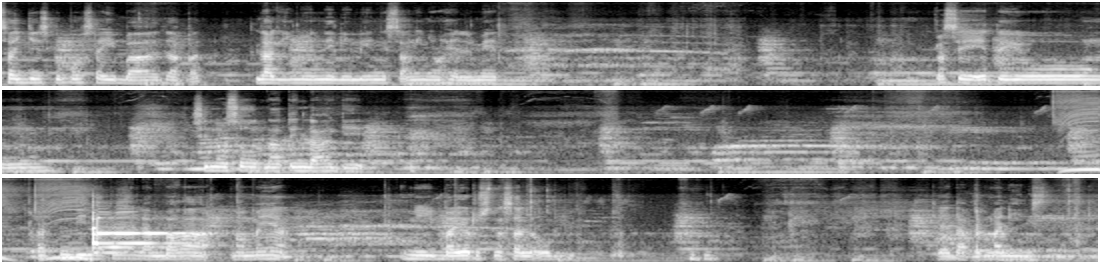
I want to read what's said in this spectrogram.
Suggest ko po sa iba, dapat lagi nyo nililinis ang inyong helmet. Kasi ito yung sinusuot natin lagi. At hindi natin alam, baka mamaya may virus na sa loob. Kaya dapat malinis na.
